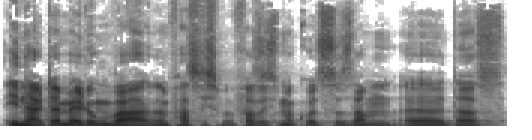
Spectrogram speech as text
Inhalt der Meldung war, dann fasse ich es fass mal kurz zusammen, äh, dass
